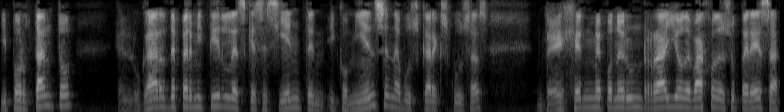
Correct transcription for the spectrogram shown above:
y por tanto en lugar de permitirles que se sienten y comiencen a buscar excusas, déjenme poner un rayo debajo de su pereza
